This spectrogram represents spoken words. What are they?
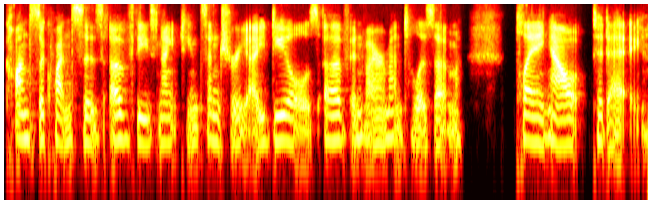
consequences of these 19th century ideals of environmentalism playing out today.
